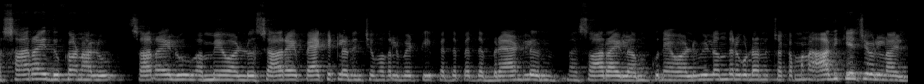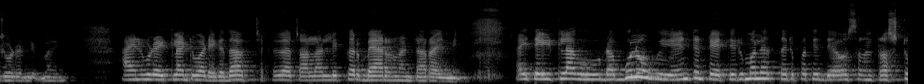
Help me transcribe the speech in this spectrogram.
సారాయి దుకాణాలు సారాయిలు అమ్మేవాళ్ళు సారాయి ప్యాకెట్ల నుంచి మొదలుపెట్టి పెద్ద పెద్ద బ్రాండ్లు సారాయిలు అమ్ముకునేవాళ్ళు. వీళ్ళందరూ కూడా చక్క మన ఆదికేశవుల నాయులు చూడండి మరి. ఆయన కూడా ఇట్లాంటి వాడే కదా చక్కగా చాలా లిక్కర్ బ్యారన్ అంటారు ఆయన్ని. అయితే ఇట్లాగూ డబ్బులు ఏంటంటే తిరుమల తిరుపతి దేవస్థానం ట్రస్ట్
